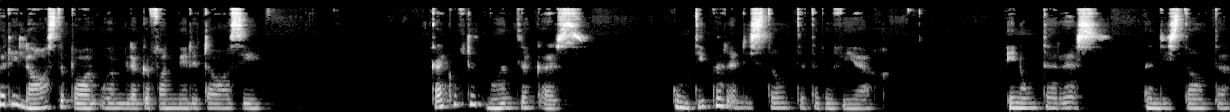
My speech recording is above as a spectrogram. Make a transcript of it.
Vir die laaste paar oomblikke van meditasie. Kyk of dit moontlik is om dieper in die stilte te beweeg en om te rus in die stilte.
